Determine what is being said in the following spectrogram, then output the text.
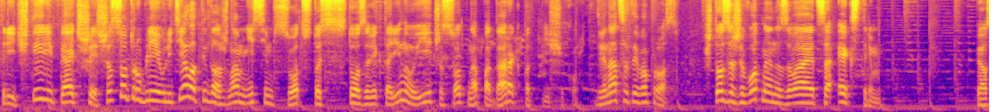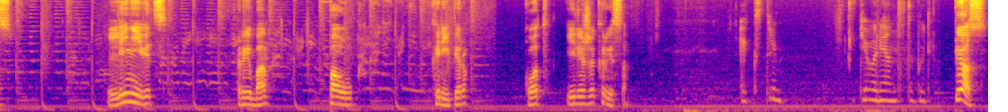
3, 4, 5, 6. 600 рублей улетело, ты должна мне 700. 100, 100 за викторину и 600 на подарок подписчику. 12 вопрос. Что за животное называется экстрим? Пес. Ленивец. Рыба. Паук. Крипер. Кот или же крыса? Экстрим. Какие варианты это были? Пес.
